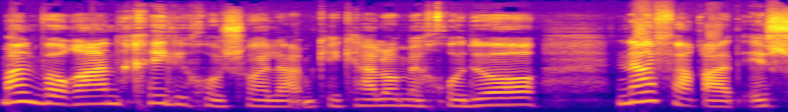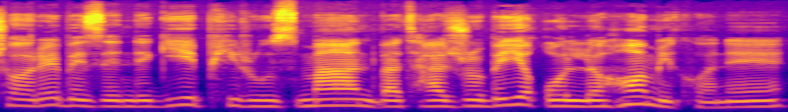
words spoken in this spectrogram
من واقعا خیلی خوشحالم که کلام خدا نه فقط اشاره به زندگی پیروزمند و تجربه قله ها می‌کنه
